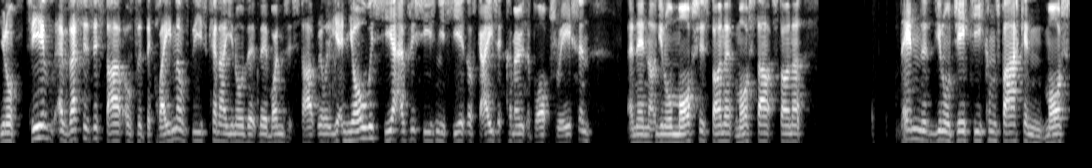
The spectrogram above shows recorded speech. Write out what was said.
you know, see if, if this is the start of the decline of these kind of you know the the ones that start really, and you always see it every season. You see it. There's guys that come out the blocks racing, and then you know Moss has done it. Mostart's done it. then you know JT comes back and Moss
